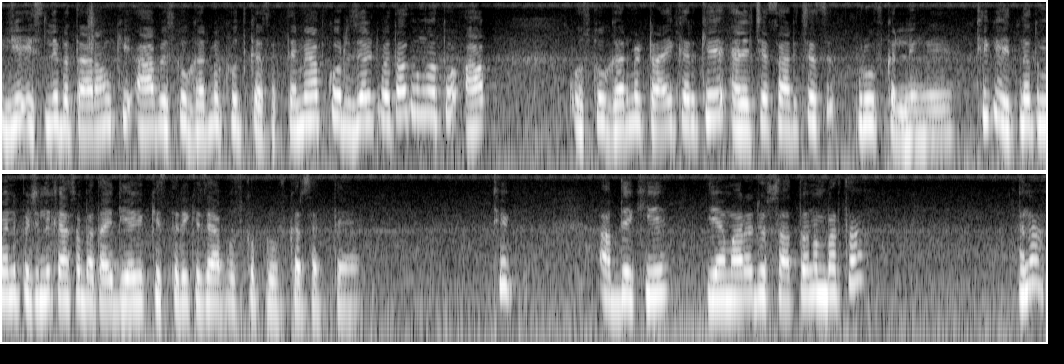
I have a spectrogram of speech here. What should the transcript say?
ये इसलिए बता रहा हूँ कि आप इसको घर में खुद कर सकते हैं। मैं आपको रिज़ल्ट बता दूँगा तो आप उसको घर में ट्राई करके L H S R H S proof कर लेंगे, ठीक है? इतना तो मैंने पिछली क्लास में बता दिया कि किस तरीके से आप उसको प्रूफ कर सकते हैं, ठीक? अब देखिए ये हमारा जो सातवां नंबर था, है ना?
